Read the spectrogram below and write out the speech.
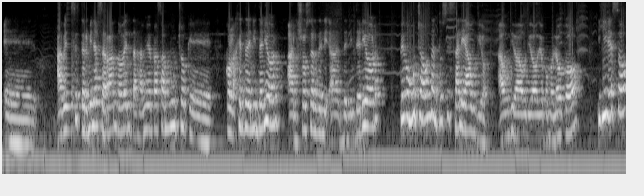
eh, a veces termina cerrando ventas. A mí me pasa mucho que con la gente del interior, al yo ser del, a- del interior, pego mucha onda, entonces sale audio, audio, audio, audio como loco. Y eso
